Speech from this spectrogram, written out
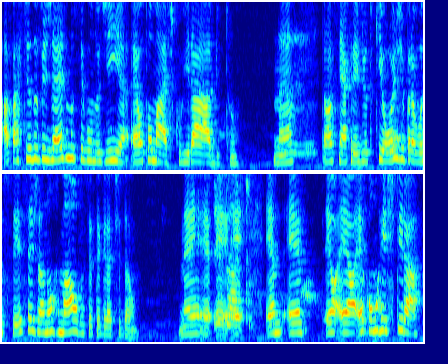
a partir do 22º dia é automático, vira hábito, né? Então, assim, acredito que hoje para você seja normal você ter gratidão, né? É, é, é, Exato. é, é, é, é como respirar,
